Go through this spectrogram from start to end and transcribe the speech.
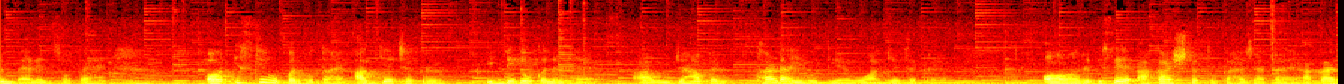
इम्बैलेंस होता है। और इसके ऊपर होता है आज्ञा चक्र इंडिगो कलर है जहाँ पर थर्ड आई होती है, वो आज्ञा चक्र है। और इसे आकाश तत्व कहा जाता है। आकाश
